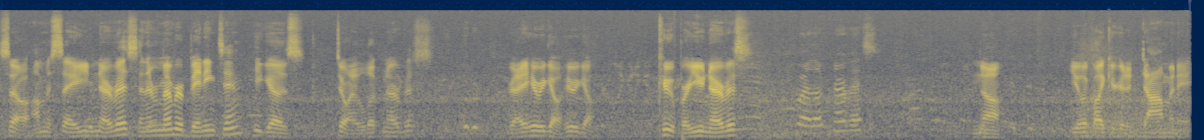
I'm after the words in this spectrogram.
So I'm gonna say, "Are you nervous?" And then remember Bennington? He goes, "Do I look nervous?" Ready? Here we go. Here we go. Coop, are you nervous? Do I look nervous? No. You look like you're gonna dominate.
